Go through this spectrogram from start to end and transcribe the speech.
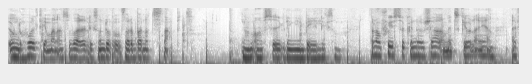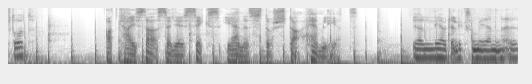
Under håltimmarna så var det liksom, då var det bara något snabbt. Någon avsugning i en bil liksom. På någon skjuts så kunde de köra mig till skolan igen efteråt. Att Kajsa säljer sex är hennes största hemlighet. Jag levde liksom i en eh,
